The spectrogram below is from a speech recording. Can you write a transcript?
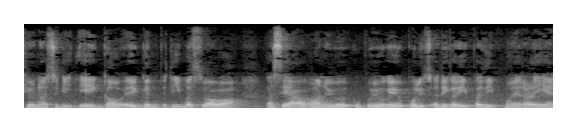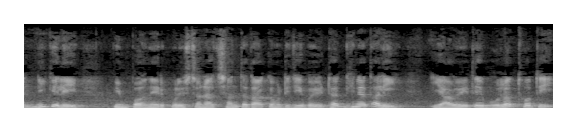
ठेवण्यासाठी एक गाव एक गणपती बसवावा असे आवाहन उपयोगी पोलीस अधिकारी प्रदीप मैराळे यांनी केले. पिंपळनेर पोलीस ठाण्यात शांतता कमिटीची बैठक घेण्यात आली. यावेळी ते बोलत होते.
